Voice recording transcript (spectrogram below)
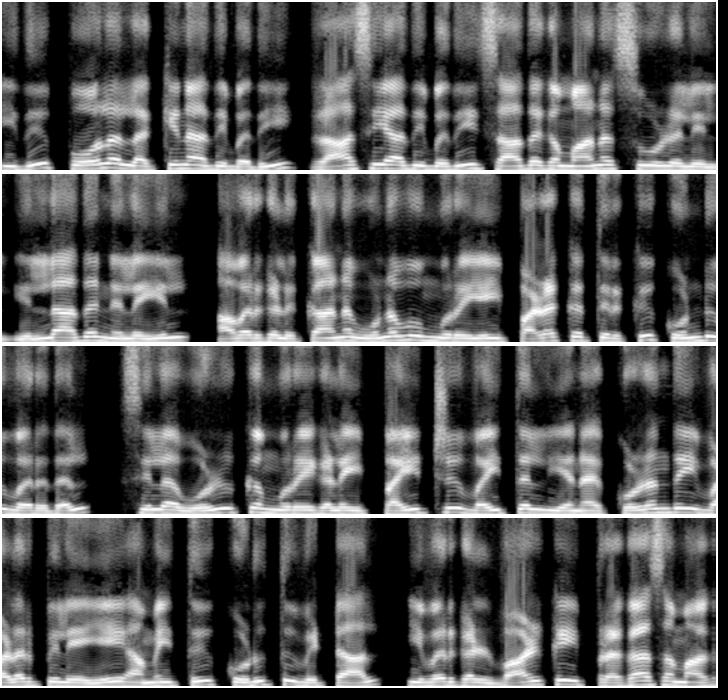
இது போல லக்கினாதிபதி ராசியாதிபதி சாதகமான சூழலில் இல்லாத நிலையில் அவர்களுக்கான உணவு முறையை பழக்கத்திற்கு கொண்டு வருதல் சில ஒழுக்க முறைகளை பயிற்று வைத்தல் என குழந்தை வளர்ப்பிலேயே அமைத்து கொடுத்து விட்டால் இவர்கள் வாழ்க்கை பிரகாசமாக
